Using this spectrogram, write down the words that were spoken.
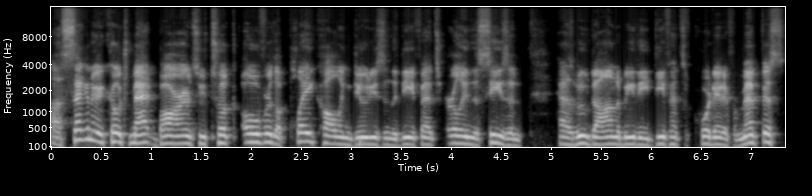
Uh, secondary coach Matt Barnes, who took over the play calling duties in the defense early in the season, has moved on to be the defensive coordinator for Memphis.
